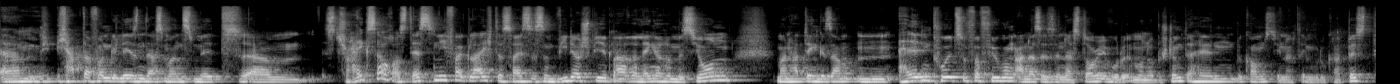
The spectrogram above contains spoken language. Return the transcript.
Ähm, ich habe davon gelesen, dass man es mit ähm, Strikes auch aus Destiny vergleicht. Das heißt, es sind wiederspielbare, längere Missionen. Man hat den gesamten Heldenpool zur Verfügung. Anders ist in der Story, wo du immer nur bestimmte Helden bekommst, je nachdem, wo du gerade bist.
